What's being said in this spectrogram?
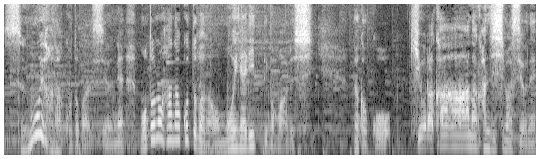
すごい花言葉ですよね。元の花言葉が思いやりっていうのもあるし、なんかこう、清らかな感じしますよね。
